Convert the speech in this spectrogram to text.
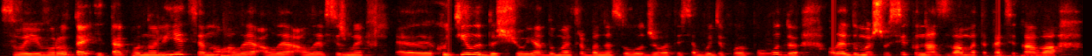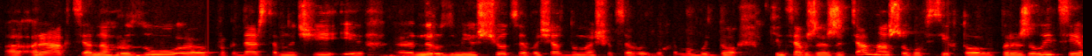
свої ворота, і так воно ліється. Ну але але але всі ж ми е, хотіли дощу. Я думаю, треба насолоджуватися будь-якою погодою. Але я думаю, що всіх у нас з вами така цікава е, реакція на грозу. Е, прокидаєшся вночі і е, не розумієш, що це. Весь час думаю, що це вибухи. Мабуть, до кінця вже життя нашого, всі, хто пережили ці.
